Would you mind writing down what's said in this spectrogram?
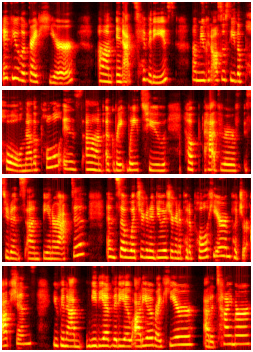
If you look right here um, in activities, um, you can also see the poll. Now the poll is um, a great way to help have your students um, be interactive. And so what you're going to do is you're going to put a poll here and put your options. You can add media, video, audio right here, add a timer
